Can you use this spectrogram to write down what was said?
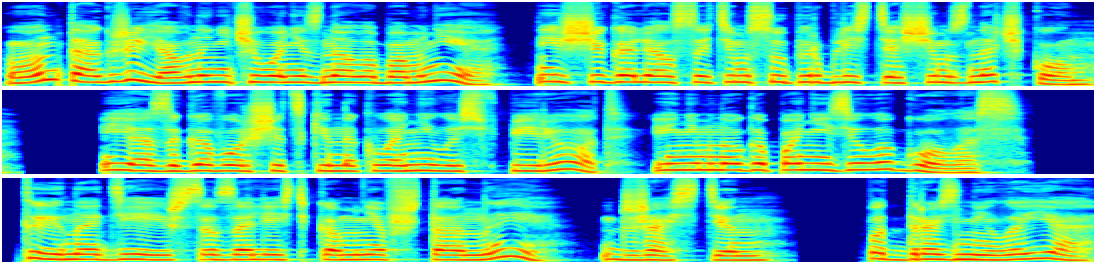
Он также явно ничего не знал обо мне и щеголял с этим суперблестящим значком. Я заговорщицки наклонилась вперед и немного понизила голос. «Ты надеешься залезть ко мне в штаны, Джастин?» Поддразнила я.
